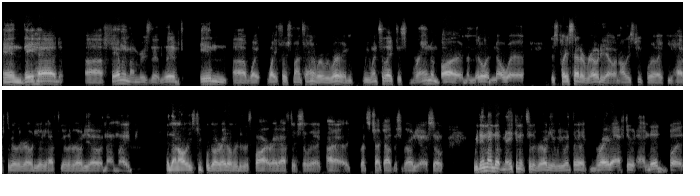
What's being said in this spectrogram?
and they had uh, family members that lived in uh, White Whitefish, Montana, where we were, and we went to like this random bar in the middle of nowhere. This place had a rodeo, and all these people were like, "You have to go to the rodeo. You have to go to the rodeo." And then like, and then all these people go right over to this bar right after. So we're like, "All right, like, let's check out this rodeo." So we didn't end up making it to the rodeo. We went there like right after it ended, but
